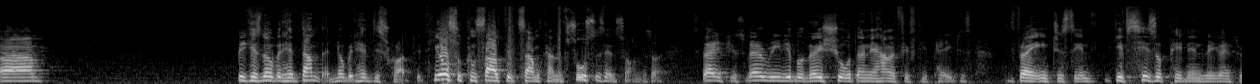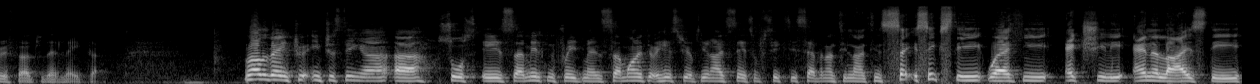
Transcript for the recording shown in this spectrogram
Uh, because nobody had done that, nobody had described it. He also consulted some kind of sources and so on. and So on. it's very interesting, very readable, very short, only 150 pages. It's very interesting and gives his opinion. We're going to refer to that later. Another very inter interesting uh, uh, source is uh, Milton Friedman's Monetary History of the United States of 67 until 1960, where he actually analyzed the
